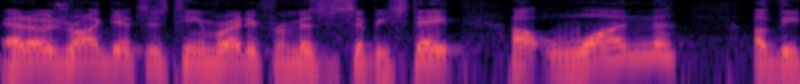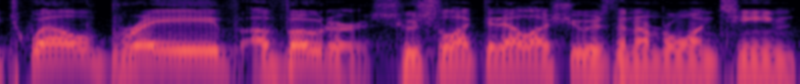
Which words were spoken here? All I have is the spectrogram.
Ed Orgeron gets his team ready for Mississippi State. Uh, one of the 12 brave uh, voters who selected LSU as the number one team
